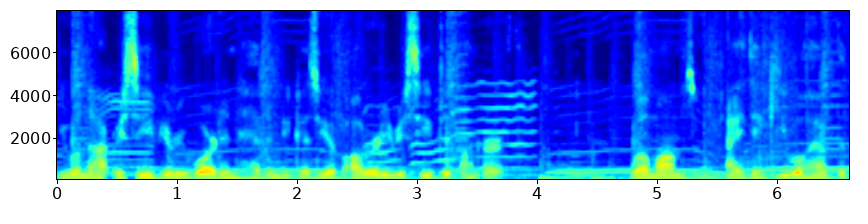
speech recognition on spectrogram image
You will not receive your reward in heaven because you have already received it on earth. Well, moms, I think you will have the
